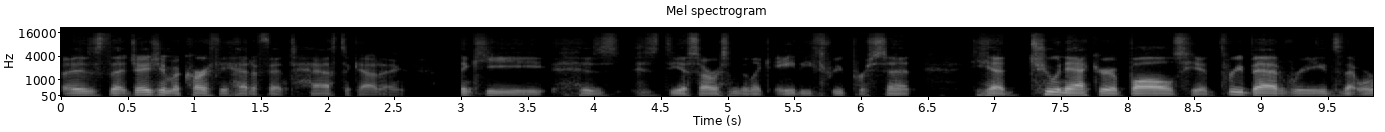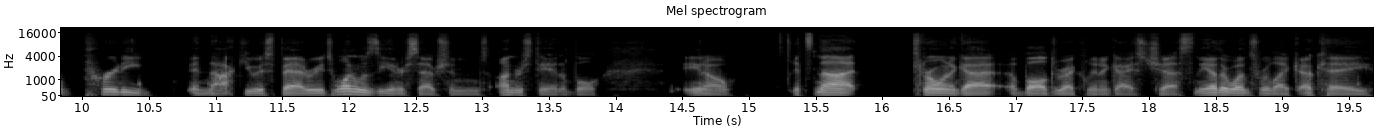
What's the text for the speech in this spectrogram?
is that JJ McCarthy had a fantastic outing. I think he his his DSR was something like 83 percent. He had two inaccurate balls. He had three bad reads that were pretty innocuous bad reads. One was the interceptions, understandable. You know, it's not throwing a guy a ball directly in a guy's chest. And the other ones were like, okay,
